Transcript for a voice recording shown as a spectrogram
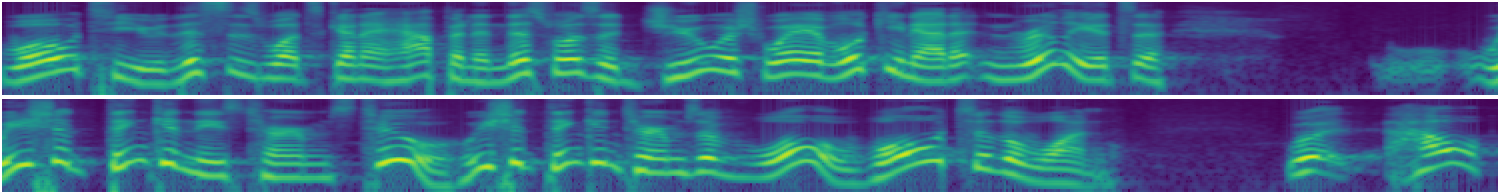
Woe to you. This is what's going to happen. And this was a Jewish way of looking at it. And really, it's a, we should think in these terms too. We should think in terms of woe. Woe to the one. How,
